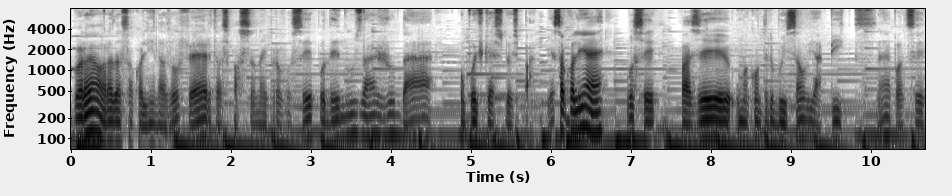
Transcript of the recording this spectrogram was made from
Agora é a hora da sacolinha das ofertas, passando aí para você poder nos ajudar com o podcast Dois Pá. E a sacolinha é você fazer uma contribuição via Pix, né? Pode ser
